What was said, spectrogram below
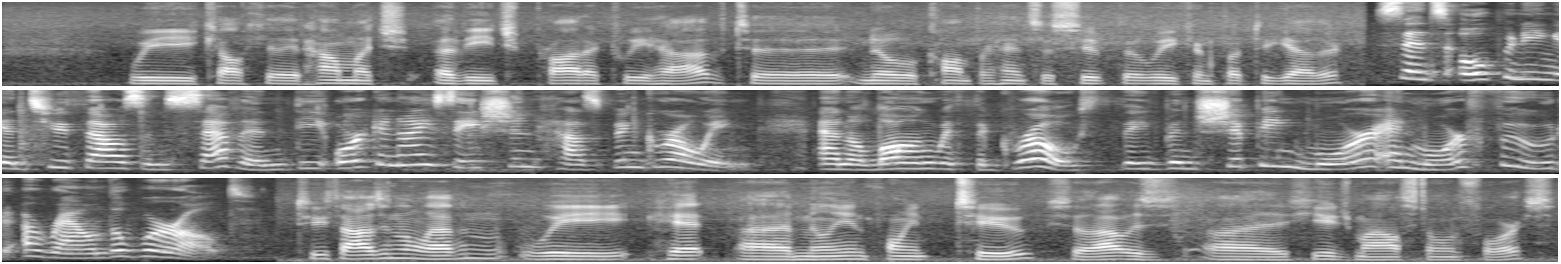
we calculate how much of each product we have to know a comprehensive soup that we can put together. Since opening in 2007, the organization has been growing, and along with the growth, they've been shipping more and more food around the world. 2011, we hit a million point two, so that was a huge milestone for us.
